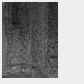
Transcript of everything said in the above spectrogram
que te vão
